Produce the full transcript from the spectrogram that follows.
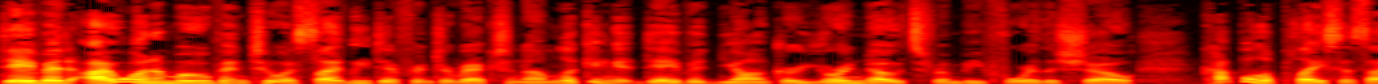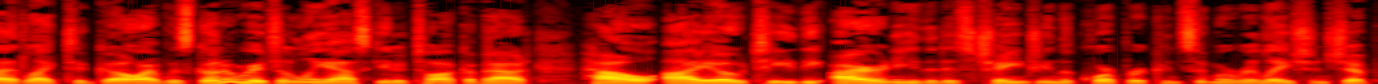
David, I want to move into a slightly different direction. I'm looking at David Jonker, your notes from before the show. A couple of places I'd like to go. I was going to originally ask you to talk about how IoT, the irony that is changing the corporate consumer relationship,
